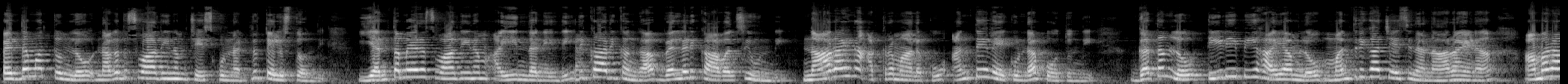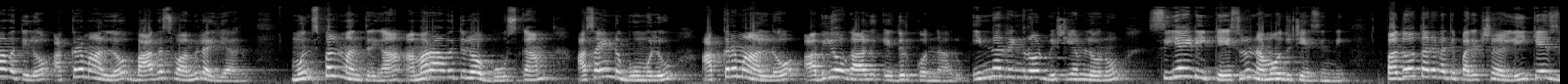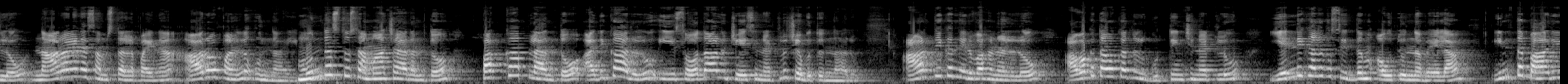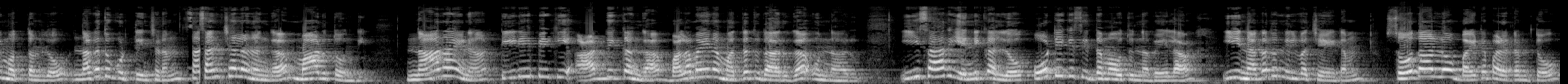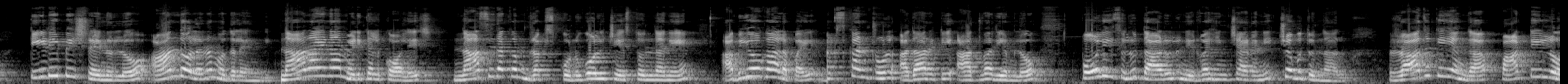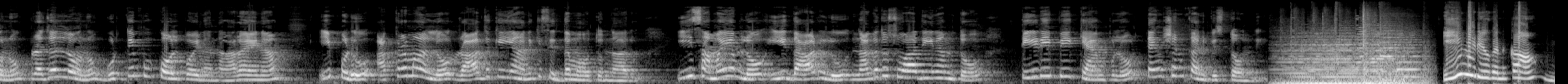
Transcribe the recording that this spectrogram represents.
పెద్ద మొత్తంలో నగదు స్వాధీనం చేసుకున్నట్లు తెలుస్తోంది. ఎంత మేర స్వాధీనం అయిందనేది అధికారికంగా వెల్లడి కావాల్సి ఉంది. నారాయణ అక్రమాలకు అంతే లేకుండా పోతుంది. గతంలో టీడీపీ హయాంలో మంత్రిగా చేసిన నారాయణ అమరావతిలో అక్రమాల్లో భాగస్వాములయ్యారు. మున్సిపల్ మంత్రిగా అమరావతిలో భూస్కామ్ అసైన్డ్ భూములు అక్రమాల్లో అభియోగాలు ఎదుర్కొన్నారు. ఇన్నర్ రింగ్ రోడ్ విషయంలోనూ సిఐడి కేసులు నమోదు చేసింది. పదో తరగతి పరీక్షల లీకేజ్లో నారాయణ సంస్థలపైన ఆరోపణలు ఉన్నాయి. ముందస్తు సమాచారంతో పక్కా ప్లాన్తో అధికారులు ఈ సోదాలు చేసినట్లు చెబుతున్నారు. ఆర్థిక నిర్వహణలో అవకతవకతలు గుర్తించినట్లు ఎన్నికలకు సిద్ధం అవుతున్న వేళ ఇంత భారీ మొత్తంలో నగదు గుర్తించడం సంచలనంగా మారుతోంది. నారాయణ టీడీపీకి ఆర్థికంగా బలమైన మద్దతుదారుగా ఉన్నారు. ఈసారి ఎన్నికల్లో పోటీకి సిద్ధమవుతున్న వేళ ఈ నగదు నిల్వ చేయటం సోదాల్లో బయటపడటంతో టీడీపీ శ్రేణుల్లో ఆందోళన మొదలైంది. నారాయణ మెడికల్ కాలేజ్ నాసిరకం డ్రగ్స్ కొనుగోలు చేస్తోందనే అభియోగాలపై డ్రగ్స్ కంట్రోల్ అథారిటీ ఆధ్వర్యంలో పోలీసులు దాడులు నిర్వహించారని చెబుతున్నారు. రాజకీయంగా పార్టీల్లోనూ ప్రజల్లోనూ గుర్తింపు కోల్పోయిన నారాయణ ఇప్పుడు అక్రమాల్లో రాజకీయానికి సిద్ధమవుతున్నారు. ఈ సమయంలో ఈ దాడులు నగదు స్వాధీనంతో టీడీపీ క్యాంపులో టెన్షన్ కనిపిస్తోంది. ఈ వీడియో కనుక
